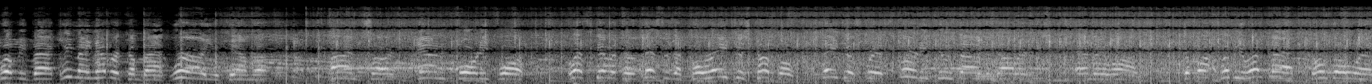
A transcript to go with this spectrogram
We'll be back. We may never come back. Where are you, camera? I'm Sarge N44. Let's give it to this is a courageous couple. They just risked thirty-two thousand dollars and they lost. Goodbye. We'll be right back. Don't go away.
